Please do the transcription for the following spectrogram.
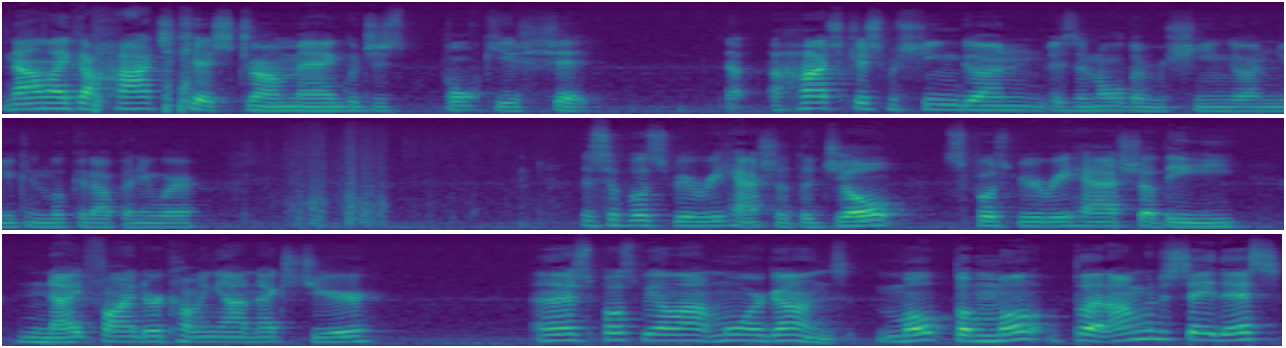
Not like a Hotchkiss drum mag, which is bulky as shit. A Hotchkiss machine gun is an older machine gun. You can look it up anywhere. There's supposed to be a rehash of the Jolt. It's supposed to be a rehash of the Nite Finder coming out next year. And there's supposed to be a lot more guns. Mo- but mo- but I'm gonna say this:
